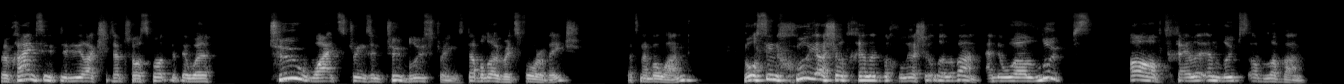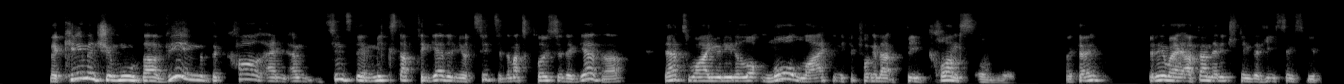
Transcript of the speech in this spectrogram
Reb Chaim seems to be like Tosfot, that there were two white strings and two blue strings. Doubled over, it's four of each. That's number one. And there were loops of tchelet and loops of lavan. Because and, Bavim, because, and since they're mixed up together in your tzitzit, they're much closer together. That's why you need a lot more light than if you're talking about big clumps of wool. Okay. But anyway, I found that interesting that he seems to be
